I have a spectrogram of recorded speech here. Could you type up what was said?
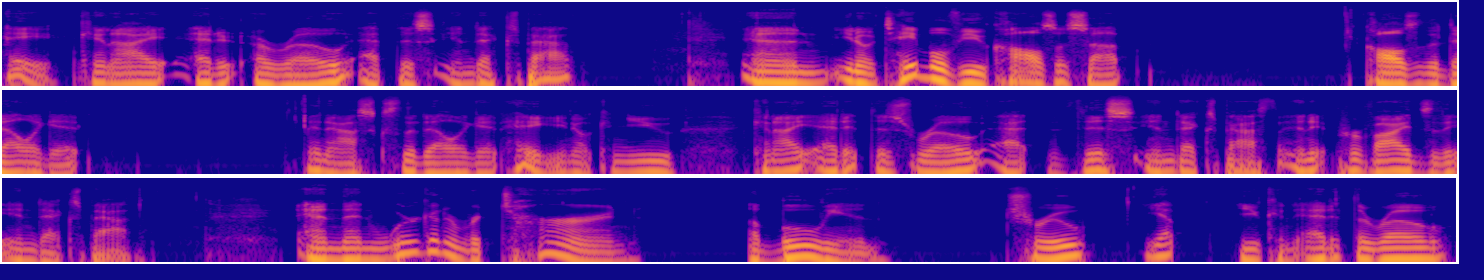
hey, can I edit a row at this index path? And, you know, table view calls us up, calls the delegate, and asks the delegate, hey, you know, can you, can I edit this row at this index path? And it provides the index path. And then we're going to return a Boolean True, yep, you can edit the row,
